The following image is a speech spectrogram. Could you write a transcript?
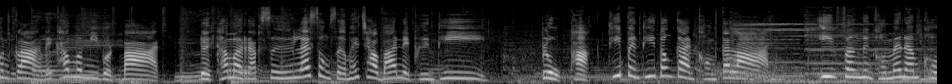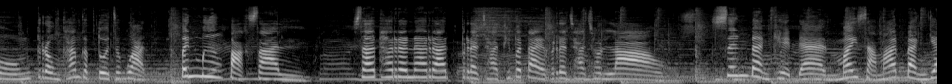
คนกลางได้เข้ามามีบทบาท โดยเข้ามารับซื้อและส่งเสริมให้ชาวบ้านในพื้นที่ ปลูกผักที่เป็นที่ต้องการของตลาด อีกฝั่งหนึ่งของแม่น้ำโขงตรงข้ามกับตัวจังหวัด เป็นเมืองปากซัน สาธารณรัฐประชาธิปไตยประชาชนลาว เส้นแบ่งเขตแดนไม่สามารถแบ่งแย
